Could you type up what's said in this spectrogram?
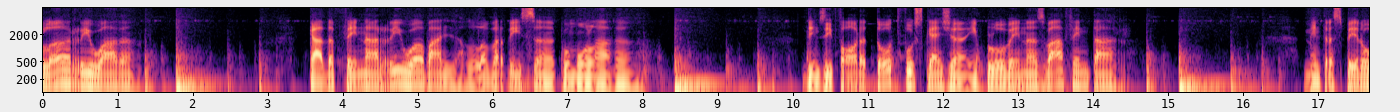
la riuada. Cada fer anar riu avall, la verdissa acumulada. Dins i fora tot fosqueja i plovent es va fent tard. Mentre espero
